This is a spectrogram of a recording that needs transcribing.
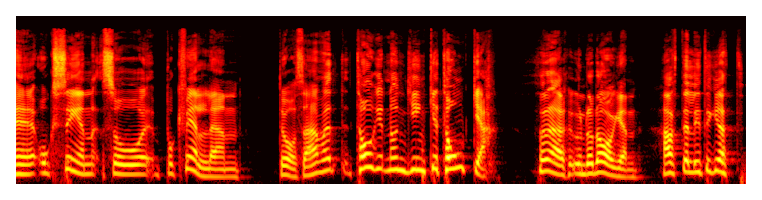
Eh, och sen så på kvällen då så har jag tagit någon jinketonka sådär under dagen. Haft det lite gött.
